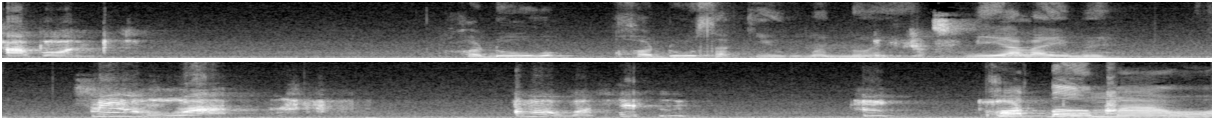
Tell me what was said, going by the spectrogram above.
คาร์บอนขอดูขอดูสกิลมันหน่อย มีอะไรไหม ไม่รู้อะเขาบอกว่าแค่อึดอึดพอดเติมมาเหรอ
